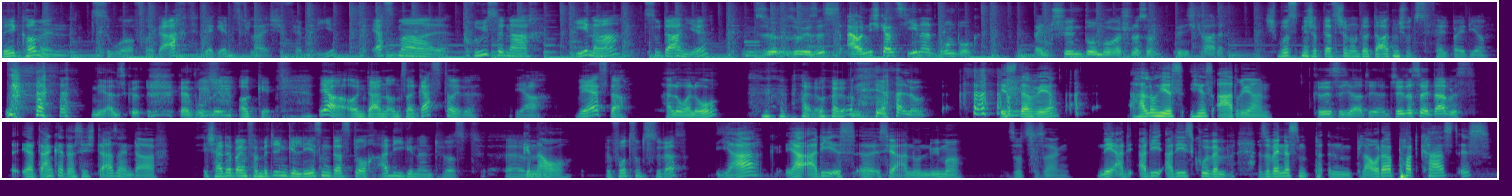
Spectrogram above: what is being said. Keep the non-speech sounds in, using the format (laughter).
Willkommen zur Folge 8 der Gänsfleisch Family. Erstmal Grüße nach Jena zu Daniel. So, so ist es. Aber nicht ganz Jena, Dornburg. Bei den schönen Dornburger Schlössern bin ich gerade. Ich wusste nicht, ob das schon unter Datenschutz fällt bei dir. (laughs) nee, alles gut. Kein Problem. Okay. Ja, und dann unser Gast heute. Ja, wer ist da? Hallo, hallo? (laughs) hallo, hallo. (laughs) Ja, hallo. Ist da wer? Hallo, hier ist, hier ist Adrian. Grüß dich, Adrian. Schön, dass du heute da bist. Ja, danke, dass ich da sein darf. Ich hatte beim Vermitteln gelesen, dass du auch Adi genannt wirst. Ähm, Genau. Bevorzugst du das? Ja, ja, Adi ist, äh, ist ja anonymer, sozusagen. Nee, Adi, Adi, Adi ist cool. Wenn, also wenn das ein, ein Plauder-Podcast ist,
